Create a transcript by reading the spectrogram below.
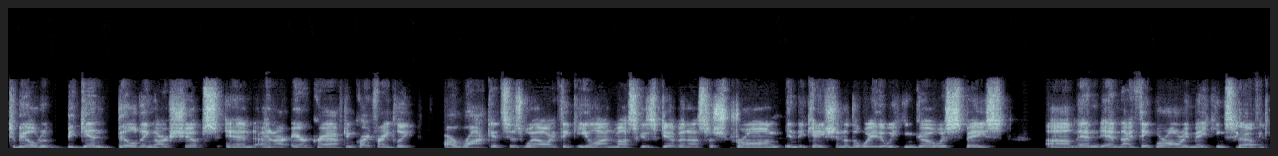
to be able to begin building our ships and, and our aircraft and quite frankly our rockets as well. I think Elon Musk has given us a strong indication of the way that we can go with space, um, and and I think we're already making significant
